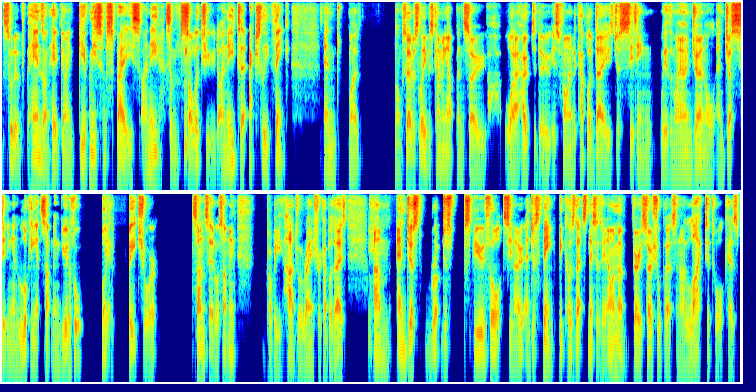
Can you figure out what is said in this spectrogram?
sort of hands on head going, "Give me some space. I need yeah. some solitude. I need to actually think." And my long service leave is coming up. And so, what I hope to do is find a couple of days just sitting with my own journal and just sitting and looking at something beautiful, like yeah. a beach or sunset or something. Probably hard to arrange for a couple of days. Um, and just just spew thoughts, you know, and just think because that's necessary. Now, I'm a very social person. I like to talk, as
